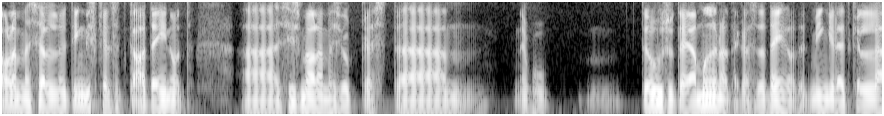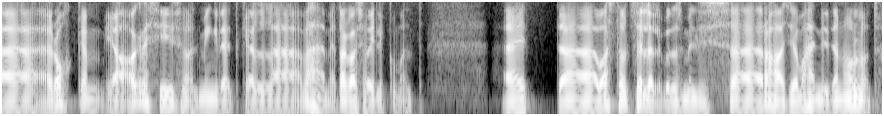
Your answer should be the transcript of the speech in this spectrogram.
oleme seal nüüd ingliskeelset ka teinud äh,, siis me oleme niisugust äh, nagu tõusude ja mõõnadega seda teinud, et mingil hetkel äh, rohkem ja agressiivsemalt, mingil hetkel äh, vähem ja tagasihoidlikumalt. et vastavalt sellele, kuidas meil siis rahasid ja vahendeid on olnud.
